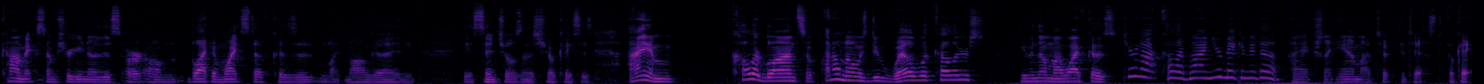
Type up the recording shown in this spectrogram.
comics. I'm sure you know this are um, black and white stuff because like manga and the essentials and the showcases. I am colorblind, so I don't always do well with colors. Even though my wife goes, "You're not colorblind. You're making it up." I actually am. I took the test. Okay,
